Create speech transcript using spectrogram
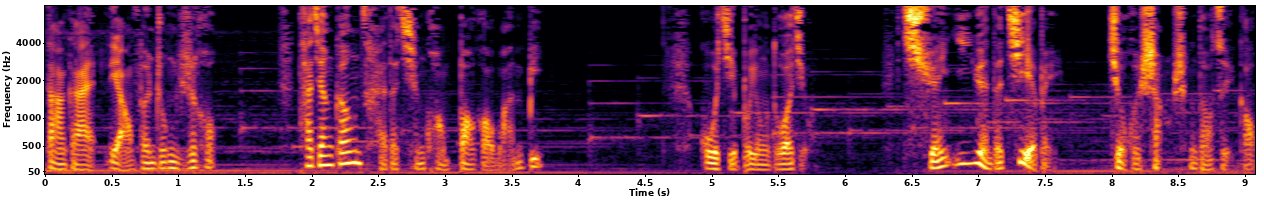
大概两分钟之后，他将刚才的情况报告完毕，估计不用多久。全医院的戒备就会上升到最高。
